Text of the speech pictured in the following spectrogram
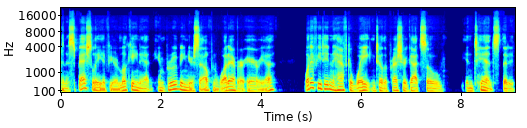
and especially if you're looking at improving yourself in whatever area, what if you didn't have to wait until the pressure got so intense that it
